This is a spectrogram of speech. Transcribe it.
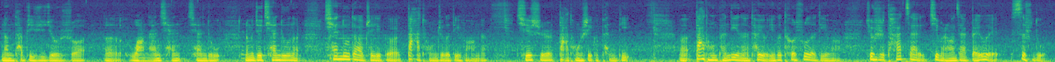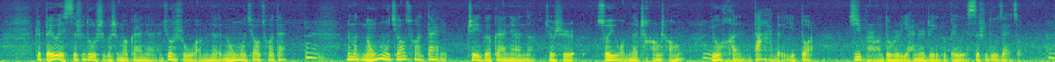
那么它必须就是说，呃，往南迁迁都。那么就迁都呢，迁都到这个大同这个地方呢，其实大同是一个盆地，呃，大同盆地呢，它有一个特殊的地方，就是它在基本上在北纬四十度。这北纬四十度是个什么概念呢？就是我们的农牧交错带。嗯。那么农牧交错带这个概念呢，就是所以我们的长城有很大的一段，基本上都是沿着这个北纬四十度在走。嗯。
